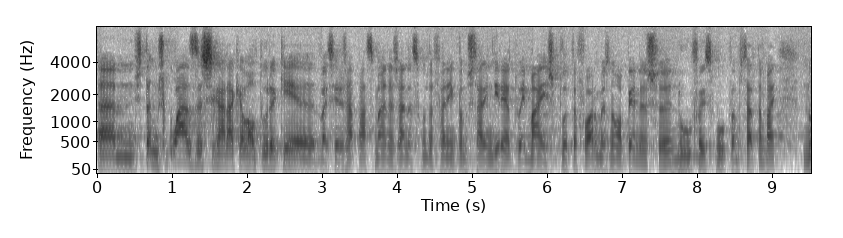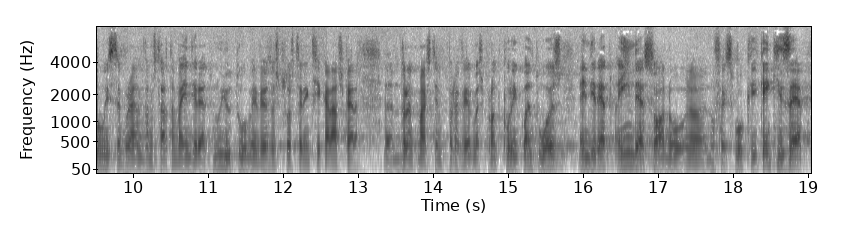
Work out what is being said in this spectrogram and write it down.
Um, estamos quase a chegar àquela altura que é, vai ser já para a semana, já na segunda-feira, em que vamos estar em direto em mais plataformas, não apenas uh, no Facebook, vamos estar também no Instagram, vamos estar também em direto no YouTube, em vez das pessoas terem que ficar à espera um, durante mais tempo para ver. Mas pronto, por enquanto, hoje em direto ainda é só no, no, no Facebook. E quem quiser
